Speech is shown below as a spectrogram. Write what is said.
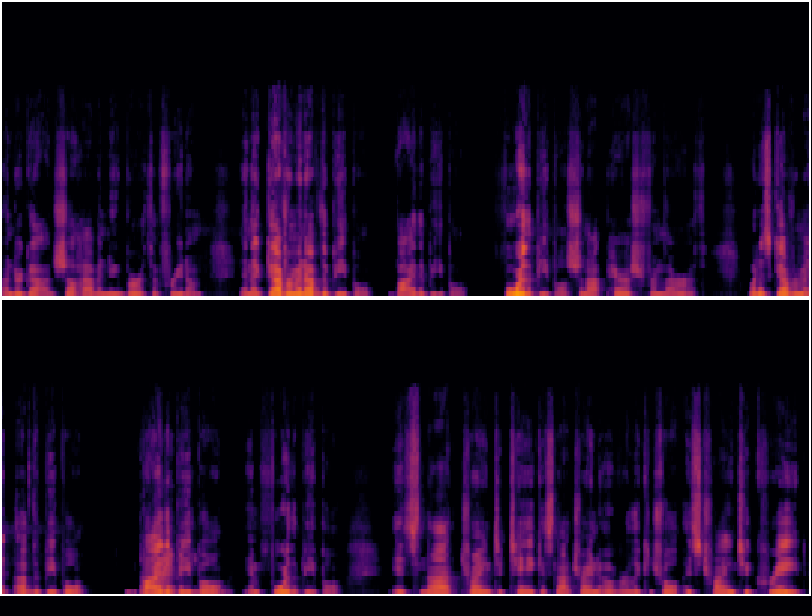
under God shall have a new birth of freedom, and that government of the people, by the people, for the people, shall not perish from the earth. What is government of the people, by, by the, people, people, and for the people? It's not trying to take, it's not trying to overly control, it's trying to create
